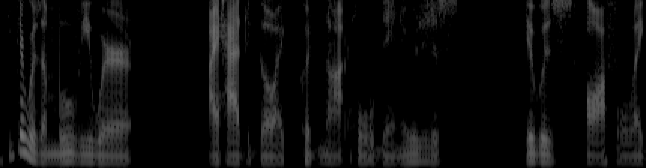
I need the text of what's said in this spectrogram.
I think there was a movie where I had to go. I could not hold in. It was just, it was awful. Like,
